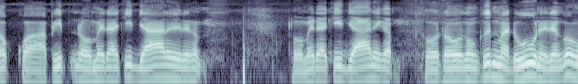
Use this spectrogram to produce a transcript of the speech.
ตกกว่าปิดเราไม่ได้ฉีดยาเลยนะครับเราไม่ได้ฉีดยานี่ครับก็เราต้องขึ้นมาดูในเรื่องของ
